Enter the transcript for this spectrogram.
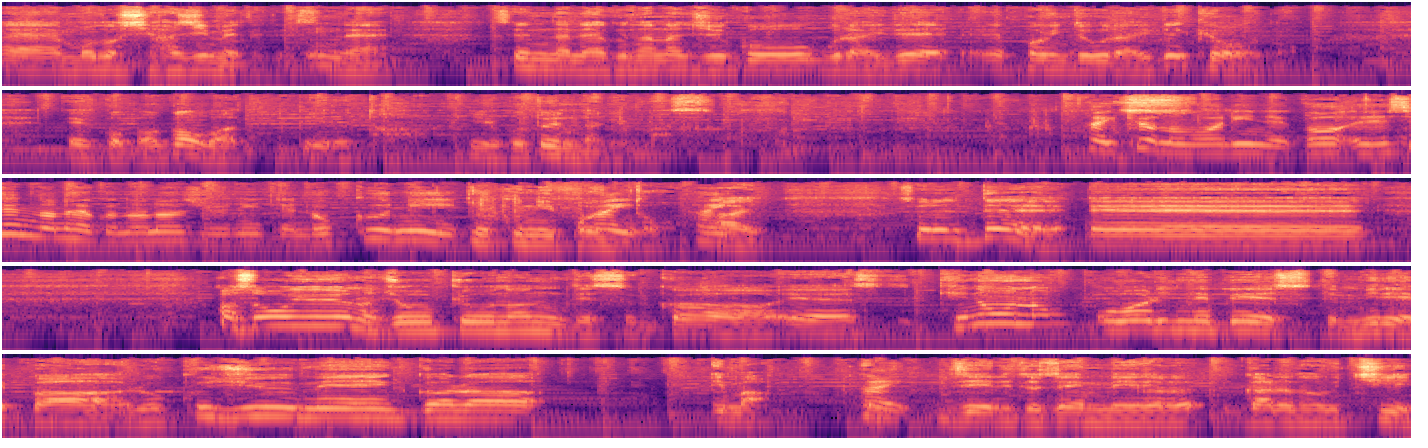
えー戻し始めてですね、1775ぐらいでえーポイントぐらいで今日の、えー5番が終わっているということになりますはい今日の終値が、えー、1772.62 62ポイント。はい、はい。それで、えーまあ、そういうような状況なんですが、えー昨日の終値ベースで見れば60銘柄今、はい。税理と全銘柄のうち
